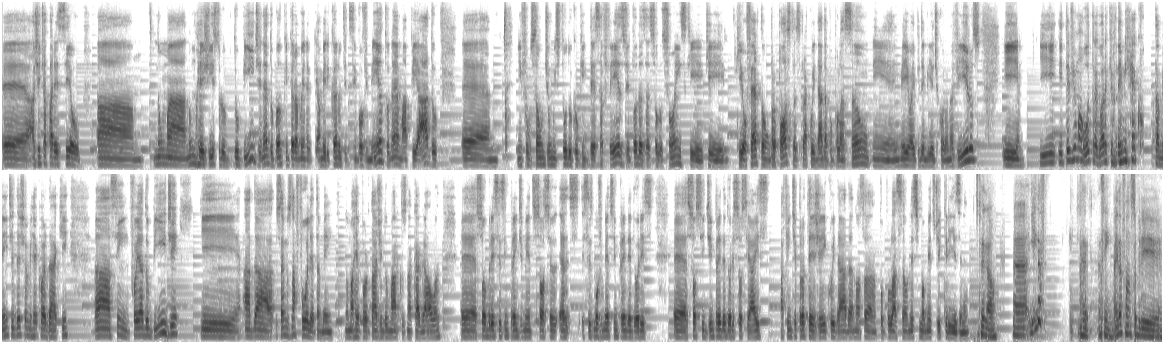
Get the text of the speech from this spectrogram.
é, a gente apareceu ah, numa, num registro do BID, né, do Banco Interamericano de Desenvolvimento, né, mapeado é, em função de um estudo que o Quintessa fez de todas as soluções que, que, que ofertam propostas para cuidar da população em, em, meio à epidemia de coronavírus. E, e, e, teve uma outra agora que eu nem me recordo exatamente, deixa eu me recordar aqui. Ah, sim, foi a do BID, e a da saímos na Folha também, numa reportagem do Marcos Nakagawa é, sobre esses empreendimentos sócio, é, esses movimentos empreendedores é, de empreendedores sociais a fim de proteger e cuidar da nossa população nesse momento de crise, né? Legal. Uh, e ainda é, assim, ainda falando sobre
